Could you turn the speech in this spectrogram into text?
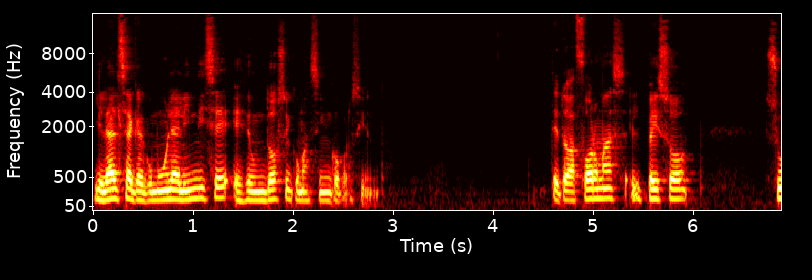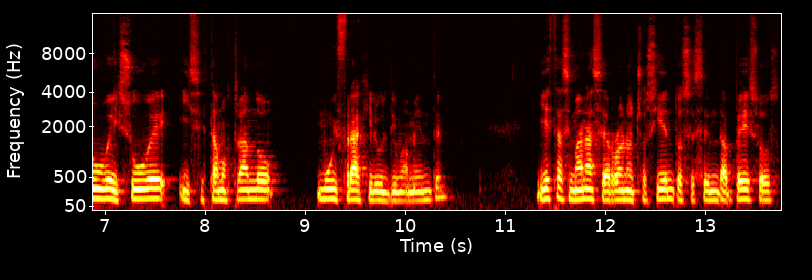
y el alza que acumula el índice es de un 12,5%. De todas formas, el peso sube y sube y se está mostrando muy frágil últimamente. Y esta semana cerró en 860 pesos,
